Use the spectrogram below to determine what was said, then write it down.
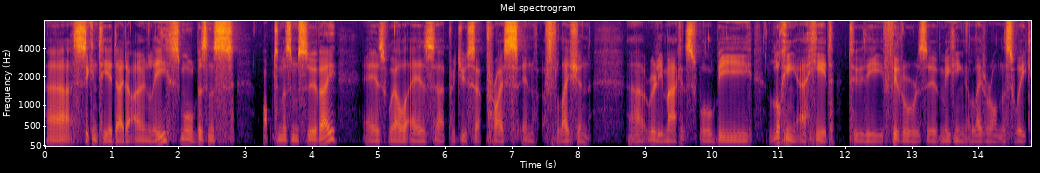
uh, second tier data only, small business optimism survey, as well as uh, producer price inflation. Uh, really, markets will be looking ahead to the Federal Reserve meeting later on this week.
